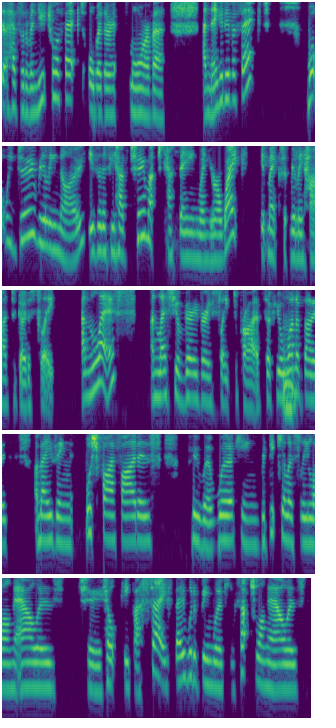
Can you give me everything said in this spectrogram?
that has sort of a neutral effect or whether it's more of a, a negative effect. What we do really know is that if you have too much caffeine when you're awake, it makes it really hard to go to sleep unless unless you're very very sleep deprived. So if you're mm. one of those amazing bush firefighters who were working ridiculously long hours to help keep us safe, they would have been working such long hours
